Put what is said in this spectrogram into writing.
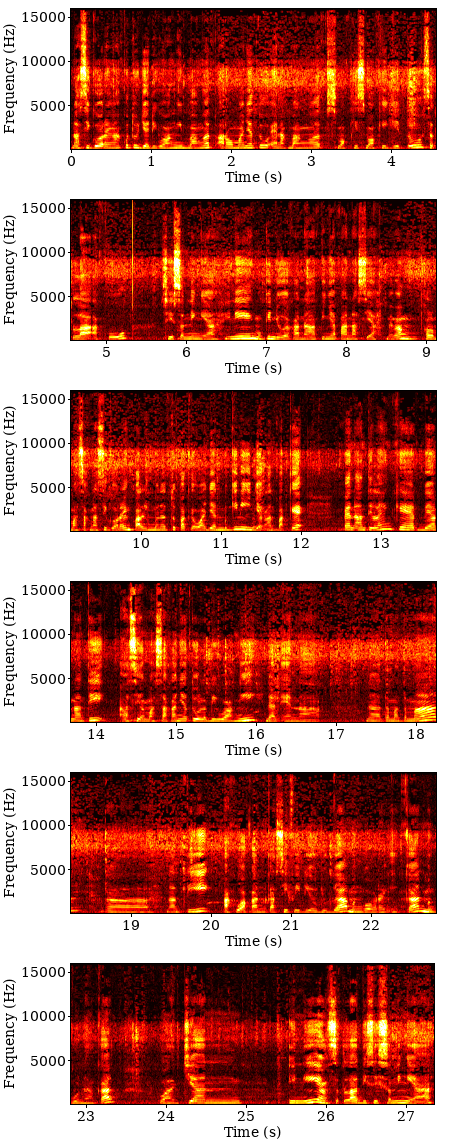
nasi goreng aku tuh jadi wangi banget aromanya tuh enak banget smoky smoky gitu setelah aku seasoning ya. Ini mungkin juga karena apinya panas ya. Memang kalau masak nasi goreng paling bener tuh pakai wajan begini jangan pakai pen anti lengket biar nanti hasil masakannya tuh lebih wangi dan enak. Nah teman-teman uh, nanti aku akan kasih video juga menggoreng ikan menggunakan wajan ini yang setelah di seasoning ya.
